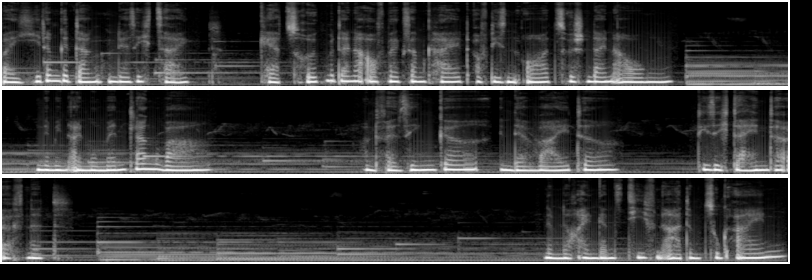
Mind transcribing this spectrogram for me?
Bei jedem Gedanken, der sich zeigt, kehr zurück mit deiner Aufmerksamkeit auf diesen Ort zwischen deinen Augen. Nimm ihn einen Moment lang wahr und versinke in der Weite, die sich dahinter öffnet. Nimm noch einen ganz tiefen Atemzug ein.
